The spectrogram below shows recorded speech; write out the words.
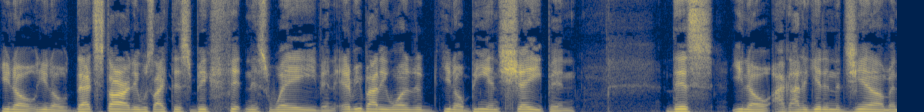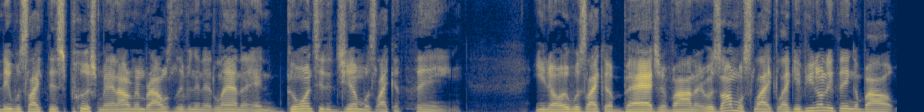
you know, you know, that start it was like this big fitness wave and everybody wanted to, you know, be in shape and this, you know, I got to get in the gym and it was like this push, man. I remember I was living in Atlanta and going to the gym was like a thing you know, it was like a badge of honor. It was almost like like if you know anything about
